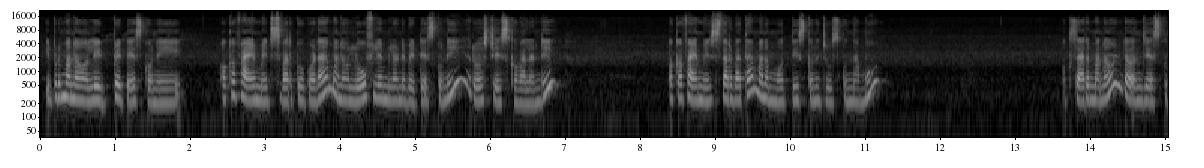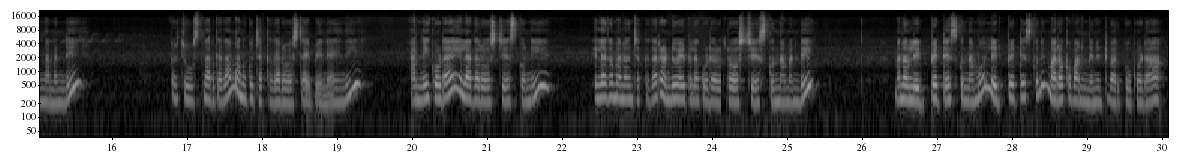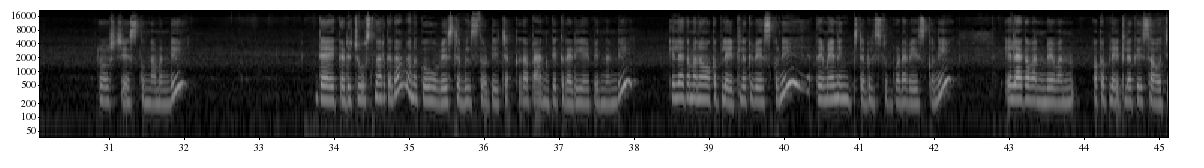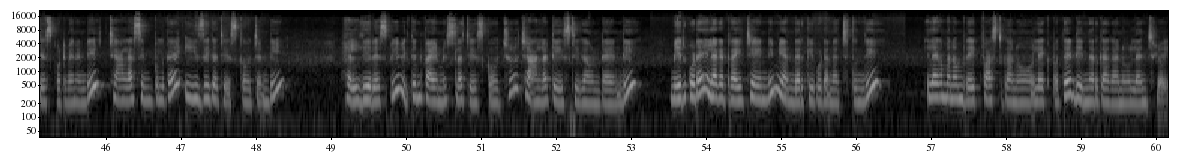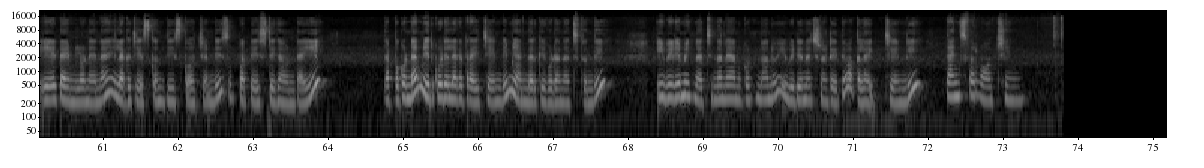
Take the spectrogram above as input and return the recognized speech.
ఇప్పుడు మనం లిడ్ పెట్టేసుకొని ఒక ఫైవ్ మినిట్స్ వరకు కూడా మనం లో ఫ్లేమ్లోనే పెట్టేసుకొని రోస్ట్ చేసుకోవాలండి. ఒక ఫైవ్ మినిట్స్ తర్వాత మనం మూత తీసుకొని చూసుకుందాము. ఒకసారి మనం టర్న్ చేసుకుందామండి. ఇక్కడ చూస్తున్నారు కదా మనకు చక్కగా రోస్ట్ అయిపోయినాయి. అన్నీ కూడా ఇలాగ రోస్ట్ చేసుకొని ఇలాగ మనం చక్కగా రెండు వైపులా కూడా రోస్ట్ చేసుకుందామండి. మనం లిడ్ పెట్టేసుకుందాము. లిడ్ పెట్టేసుకుని మరొక వన్ మినిట్ వరకు కూడా రోస్ట్ చేసుకుందామండి. ఇంకా ఇక్కడ చూస్తున్నారు కదా మనకు వెజిటబుల్స్ తోటి చక్కగా ప్యాన్ కేక్ రెడీ అయిపోయిందండి. ఇలాగ మనం ఒక ప్లేట్లోకి వేసుకుని రిమైనింగ్ వెజిటబుల్స్ కూడా వేసుకొని ఇలాగ వన్ బై వన్ ఒక ప్లేట్లోకి సర్వ్ చేసుకోవటమేనండి. చాలా సింపుల్గా ఈజీగా చేసుకోవచ్చండి. Healthy recipe with in five మినిట్స్లో చేసుకోవచ్చు. చాలా టేస్టీగా ఉంటాయండి. మీరు కూడా ఇలాగ ట్రై చేయండి. మీ అందరికీ కూడా నచ్చుతుంది. ఇలాగ మనం బ్రేక్ఫాస్ట్ గాను లేకపోతే డిన్నర్గా గాను లంచ్లో ఏ టైంలోనైనా ఇలాగ చేసుకొని తీసుకోవచ్చండి. సూపర్ టేస్టీగా ఉంటాయి. తప్పకుండా మీరు కూడా ఇలాగ ట్రై చేయండి. మీ అందరికీ కూడా నచ్చుతుంది. ఈ వీడియో మీకు నచ్చిందనే అనుకుంటున్నాను. ఈ వీడియో నచ్చినట్టయితే ఒక లైక్ చేయండి. Thanks for watching.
